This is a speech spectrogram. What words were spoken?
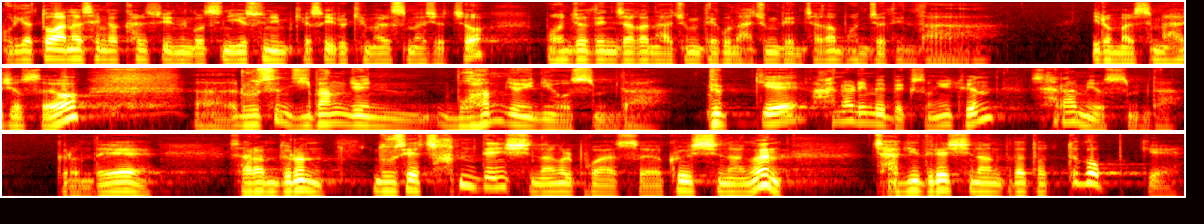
우리가 또 하나 생각할 수 있는 것은 예수님께서 이렇게 말씀하셨죠. 먼저 된 자가 나중되고 나중된 자가 먼저 된다. 이런 말씀을 하셨어요. 어, 룻은 이방 여인, 모함 여인이었습니다. 늦게 하나님의 백성이 된 사람이었습니다. 그런데 사람들은 룻의 참된 신앙을 보았어요. 그 신앙은 자기들의 신앙보다 더 뜨겁게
